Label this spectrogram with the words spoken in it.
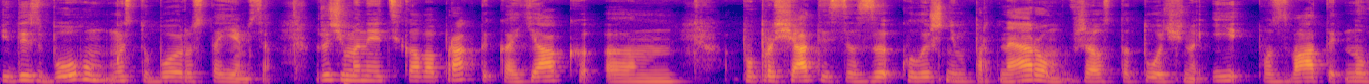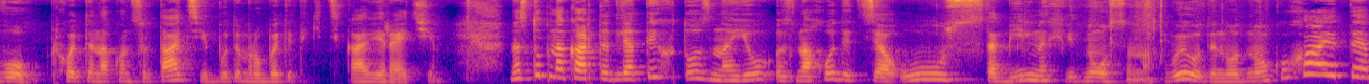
іди з Богом, ми з тобою розстаємося. До речі, в мене є цікава практика, як ем, попрощатися з колишнім партнером вже остаточно і позвати нового. Приходьте на консультації, будемо робити такі цікаві речі. Наступна карта для тих, хто знайом знаходиться у стабільних відносинах. Ви один одного кохаєте.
